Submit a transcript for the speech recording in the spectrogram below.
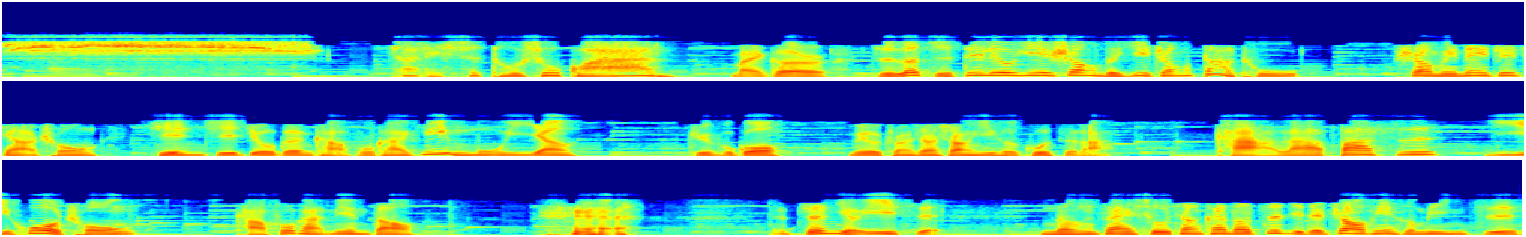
嘘，这里是图书馆。迈克尔指了指第六页上的一张大图，上面那只甲虫简直就跟卡夫卡一模一样，只不过。没有穿上上衣和裤子啦。卡拉巴斯疑惑虫，卡夫卡念道：“嘿嘿，真有意思，能在书上看到自己的照片和名字，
